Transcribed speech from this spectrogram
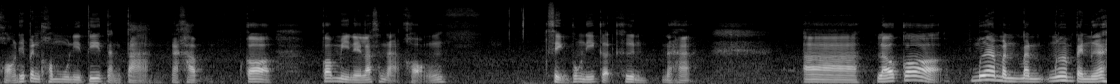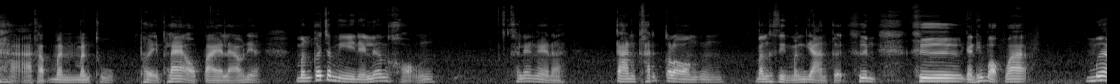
ของที่เป็น community ต่าง ๆ นะครับ ก็ก็มีในลักษณะของสิ่งพวกนี้เกิดขึ้นนะฮะแล้วก็เมื่อมันมันเมื่อมันเป็นเนื้อหาครับมันมันถูก เผยแพร่ออกไปแล้วเนี่ย มันก็จะมีในเรื่องของเขาเรียกไงนะ การคัดกรองบางสิ่งบางอย่างเกิดขึ้น คืออย่างที่บอกว่าเมื่อ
